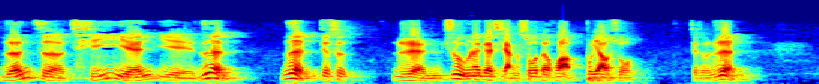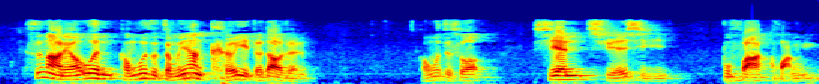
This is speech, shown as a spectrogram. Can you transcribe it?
仁者，其言也任。任就是忍住那个想说的话，不要说，叫做任。”司马牛问孔夫子：“怎么样可以得到仁？”孔夫子说：“先学习，不发狂语。”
